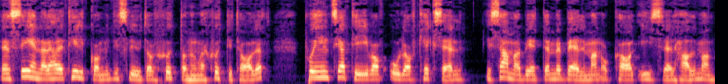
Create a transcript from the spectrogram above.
Den senare hade tillkommit i slutet av 1770-talet på initiativ av Olof Kexell i samarbete med Bellman och Carl Israel Hallman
